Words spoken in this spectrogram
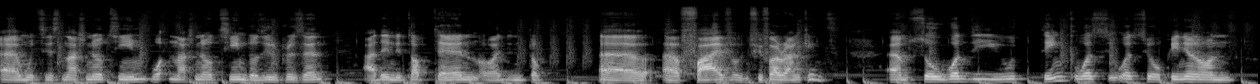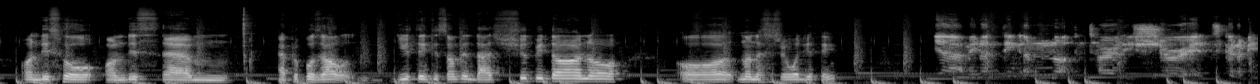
um, with his national team? What national team does he represent? Are they in the top 10 or are they in the top five on FIFA rankings? Um, so, what do you think? What's what's your opinion on on this whole on this um, uh, proposal? Do you think it's something that should be done or or not necessarily? What do you think? Yeah, I mean, I think I'm not entirely sure it's going to be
